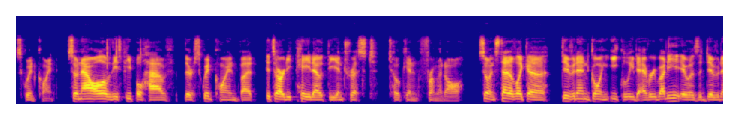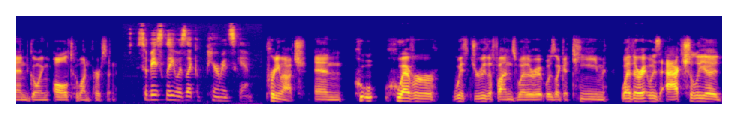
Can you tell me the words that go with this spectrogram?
squid coin. So now all of these people have their squid coin but it's already paid out the interest token from it all so instead of like a dividend going equally to everybody, it was a dividend going all to one person, So basically, it was like a pyramid scam. pretty much. And who, whoever withdrew the funds, whether it was like a team, whether it was actually a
